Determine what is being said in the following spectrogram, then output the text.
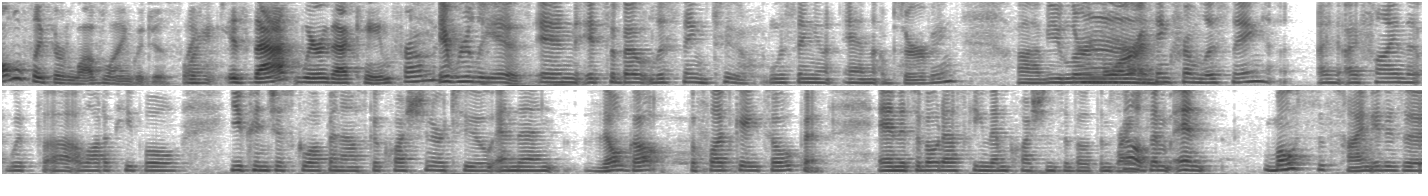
almost like their love languages like Right. is that where that came from It really is, and it's about listening too, listening and observing. Um, you learn more, I think, from listening. I, I find that with uh, a lot of people, you can just go up and ask a question or two, and then they'll go. The floodgates open, and it's about asking them questions about themselves. And, and most of the time, it is a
